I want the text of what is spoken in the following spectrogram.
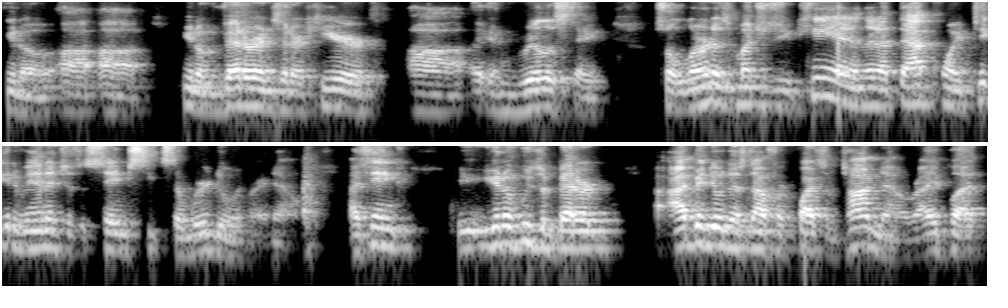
you know, uh, uh, you know, veterans that are here uh, in real estate. So learn as much as you can, and then at that point, take advantage of the same seats that we're doing right now. I think you know who's a better. I've been doing this now for quite some time now, right? But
